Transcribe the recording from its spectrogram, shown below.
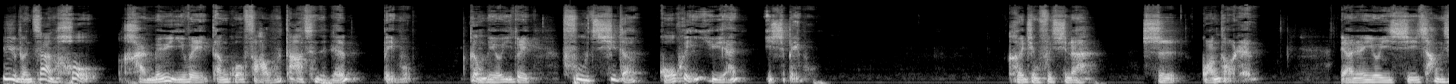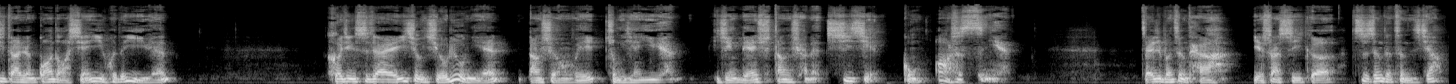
日本战后还没有一位当过法务大臣的人被捕，更没有一对夫妻的。国会议员一起被捕。河井夫妻呢是广岛人，两人又一起长期担任广岛县议会的议员。河井是在一九九六年当选为众议院议员，已经连续当选了七届，共二十四年。在日本政坛啊，也算是一个资深的政治家。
